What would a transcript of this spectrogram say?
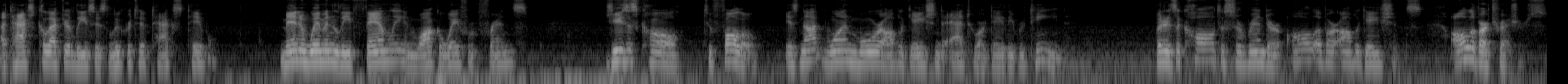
A tax collector leaves his lucrative tax table. Men and women leave family and walk away from friends. Jesus' call to follow is not one more obligation to add to our daily routine, but it is a call to surrender all of our obligations, all of our treasures,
